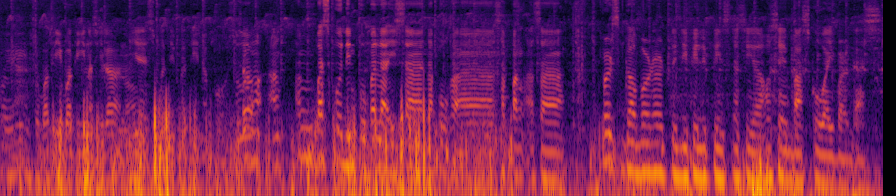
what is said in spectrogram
Okay. So, bati-bati na sila, no? Yes, pati-pati na po. So, ang, ang, ang Basco din po pala is ah, nakuha ah, sa pang ah, sa first governor to the Philippines na si Jose Basco Y. Vargas.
